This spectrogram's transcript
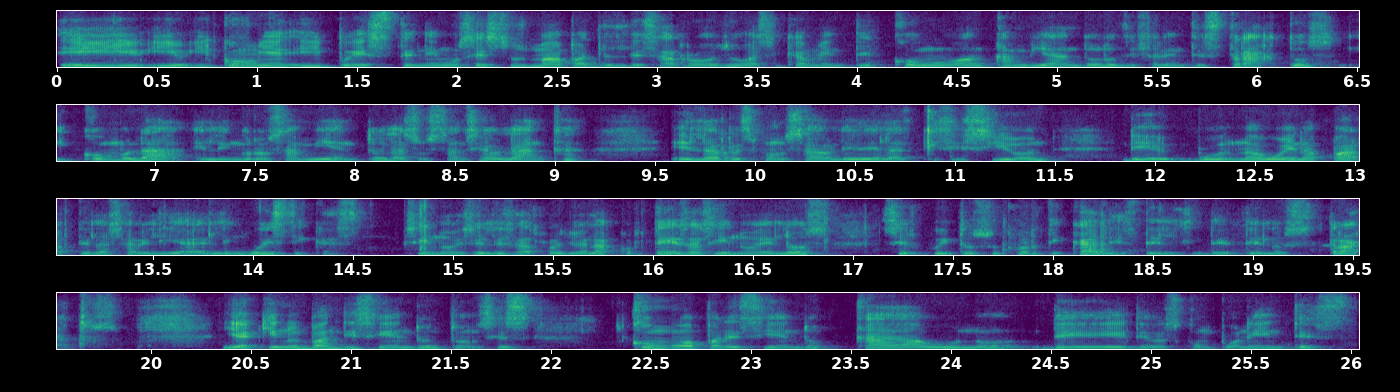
Y, y, pues tenemos estos mapas del desarrollo, básicamente cómo van cambiando los diferentes tractos y cómo la, el engrosamiento de la sustancia blanca es la responsable de la adquisición de una buena parte de las habilidades lingüísticas. Si no es el desarrollo de la corteza, sino de los circuitos subcorticales, de, los tractos. Y aquí nos van diciendo entonces cómo apareciendo cada uno de, de los componentes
